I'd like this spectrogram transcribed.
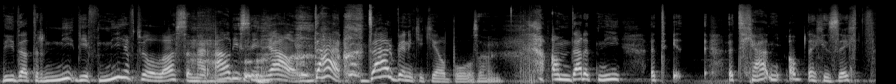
die, dat er niet, die heeft niet heeft willen luisteren naar al die signalen. Daar, daar ben ik heel boos aan. Omdat het niet... Het, het gaat niet op dat je zegt,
